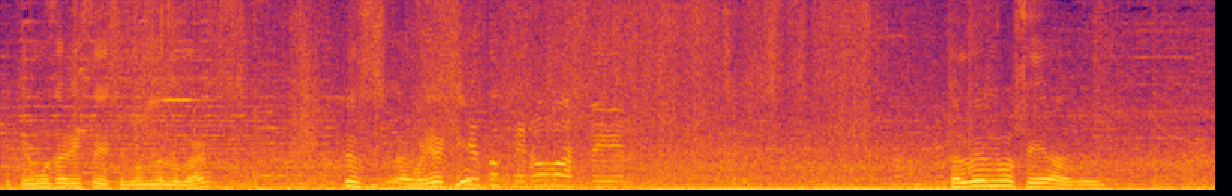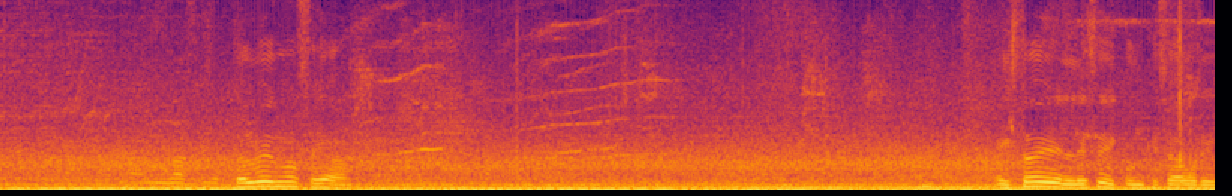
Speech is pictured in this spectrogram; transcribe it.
te queremos dar este de segundo lugar. Entonces, ¿abrir aquí? Siento que no va a ser. Tal vez no sea, güey. Tal vez no sea. Ahí está el ese con que se abre, güey.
